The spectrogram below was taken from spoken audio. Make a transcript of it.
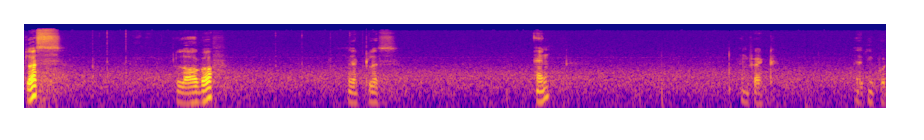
plus log of z plus n. In fact, let me put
